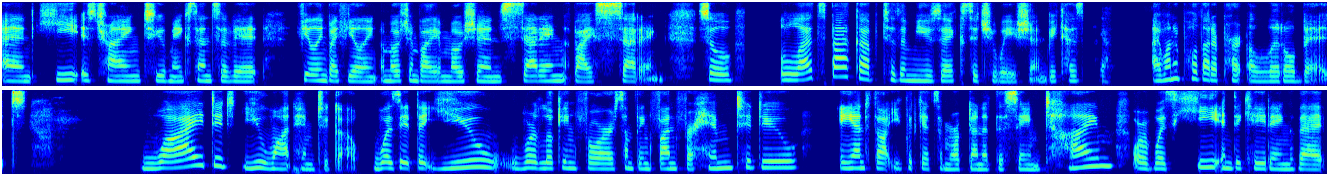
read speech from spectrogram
and he is trying to make sense of it, feeling by feeling, emotion by emotion, setting by setting. So let's back up to the music situation because yeah. I want to pull that apart a little bit. Why did you want him to go? Was it that you were looking for something fun for him to do and thought you could get some work done at the same time? Or was he indicating that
